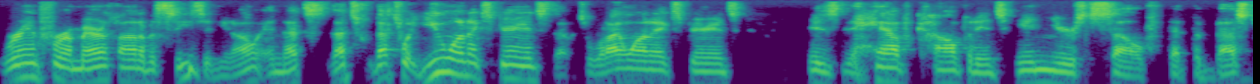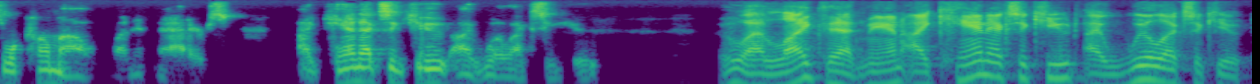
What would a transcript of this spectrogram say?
We're in for a marathon of a season, you know, and that's that's that's what you want to experience. That's what I want to experience. Is to have confidence in yourself that the best will come out when it matters. I can execute. I will execute. Ooh, I like that, man. I can execute. I will execute.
